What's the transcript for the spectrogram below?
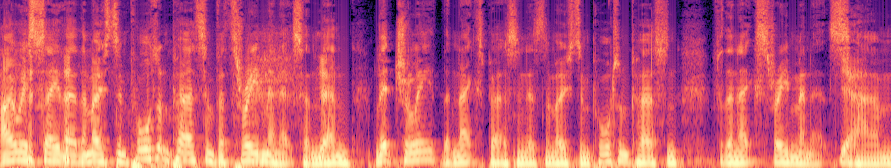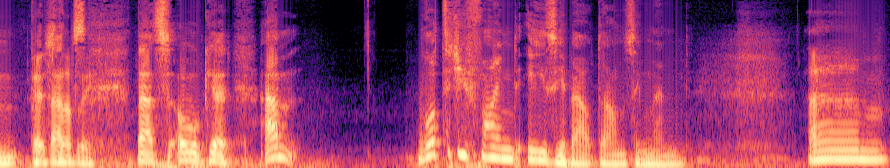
I always say they're the most important person for three minutes, and Yeah. then literally the next person is the most important person for the next three minutes. Yeah, but that's that's lovely. That's all good. Um, what did you find easy about dancing then? Um,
